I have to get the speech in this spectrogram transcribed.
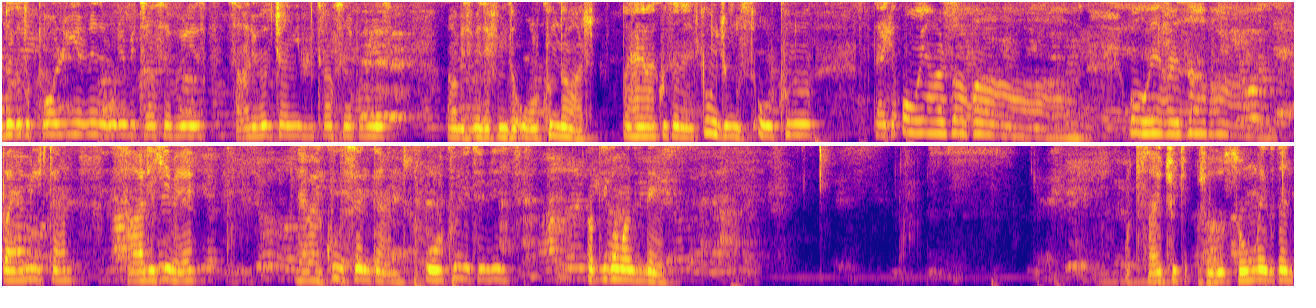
Odegaard'ı Paul yerine de oraya bir transfer yapabiliriz. Salih Özcan gibi bir transfer yapabiliriz. Ama bizim hedefimizde Orkun da var. Bayan Bakuzan eski oyuncumuz Orkun'u derken Oyarzabal. Oyarzabal. Bayern Münih'ten Salih'i ve Leverkusen'den Orkun getirebiliriz. Atletico Madrid'e. Orta sahayı Türk yapmış oldu. Savunmayı zaten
